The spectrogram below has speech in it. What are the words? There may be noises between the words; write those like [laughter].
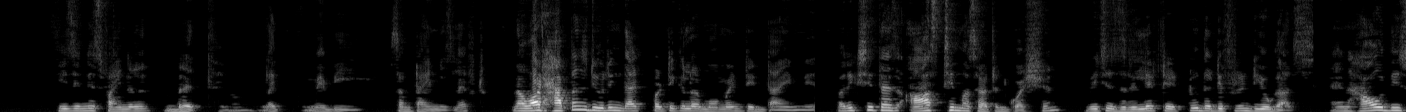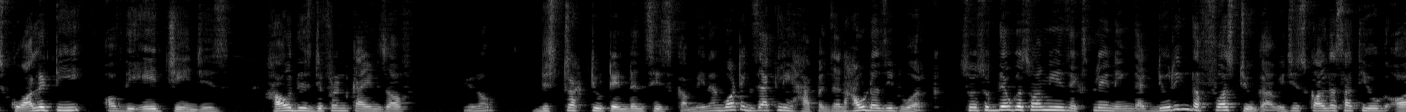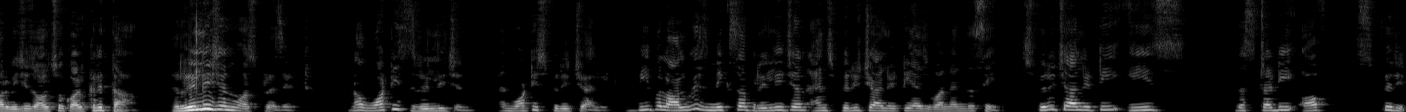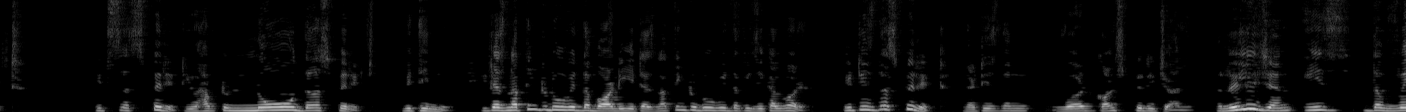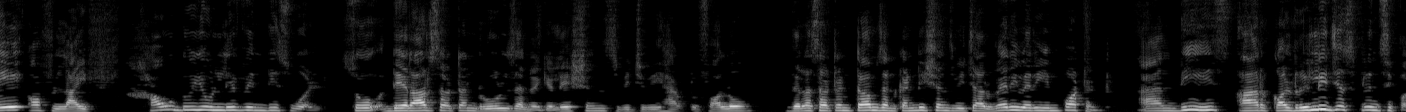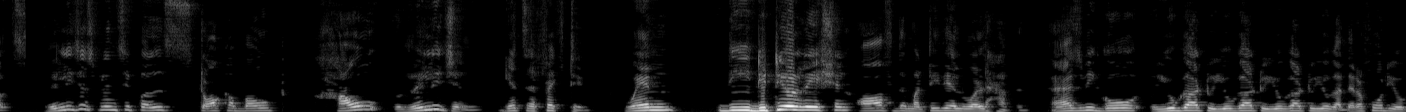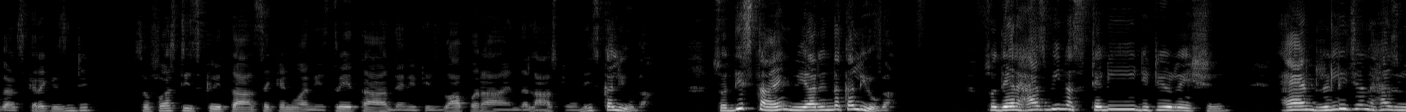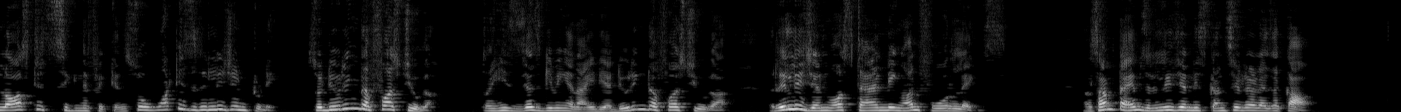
he's in his final breath, you know, like maybe some time is left. Now, what happens during that particular moment in time is Parikshit has asked him a certain question which is related to the different yugas and how this quality of the age changes, how these different kinds of, you know, destructive tendencies come in and what exactly happens and how does it work. So Sukdev Goswami is explaining that during the first yuga, which is called the Satyuga or which is also called Krita, religion was present. Now what is religion and what is spirituality? People always mix up religion and spirituality as one and the same. Spirituality is the study of spirit. It's a spirit. You have to know the spirit within you. It has nothing to do with the body. It has nothing to do with the physical world. It is the spirit. That is the word called spirituality. Religion is the way of life. How do you live in this world? So there are certain rules and regulations which we have to follow. There are certain terms and conditions which are very, very important. And these are called religious principles. Religious principles talk about how religion gets affected when the deterioration of the material world happens. As we go yuga to yuga to yuga to yuga, there are four yugas, correct, isn't it? So first is Krita, second one is Treta, then it is Dwapara, and the last one is Kali Yuga. So this time we are in the Kali Yuga. So there has been a steady deterioration and religion has lost its significance. So what is religion today? So during the first Yuga, so he's just giving an idea. During the first Yuga, religion was standing on four legs. Now, sometimes religion is considered as a cow.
